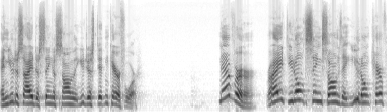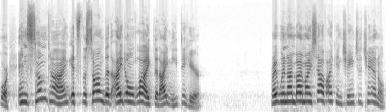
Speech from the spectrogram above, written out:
and you decided to sing a song that you just didn't care for? Never, right? You don't sing songs that you don't care for. And sometimes it's the song that I don't like that I need to hear. Right? When I'm by myself, I can change the channel.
